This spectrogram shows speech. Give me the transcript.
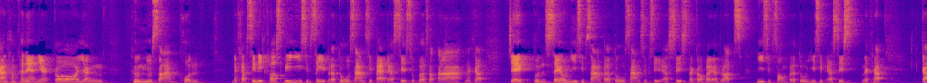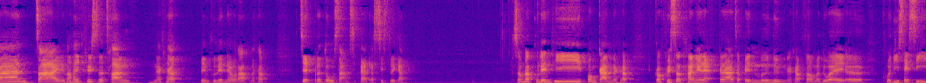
การทำคะแนนเนี่ยก็ยังพึ่งอยู่ 3 คนนะครับซิดนีย์ครอสบี้24 ประตู 38 แอสซิสต์ซูเปอร์สตาร์นะครับเจคกุนเซล 23 ประตู 34 แอสซิสต์แล้วก็ไบรอันรัสต์22 ประตู 20 แอสซิสต์นะครับ การจ่ายต้องให้คริสเตอร์ทังนะครับ เป็นผู้เล่นแนวรับนะครับ 7 ประตู 38 แอสซิสต์ด้วยกันสำหรับผู้เล่นที่ป้องกันนะครับ ก็คริสเตอร์ทังนี่แหละก็น่าจะเป็นมือหนึ่งนะครับต่อมาด้วยเอ่อโคดี้ซีซี่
